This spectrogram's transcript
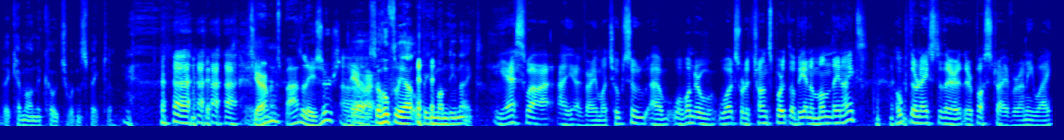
they came on the coach, wouldn't speak to him. Germans, bad losers. Yeah, so hopefully that'll be Monday night. Yes, well, I, I very much hope so. Uh, we'll wonder what sort of transport they'll be in on Monday night. hope they're nice to their, their bus driver anyway.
